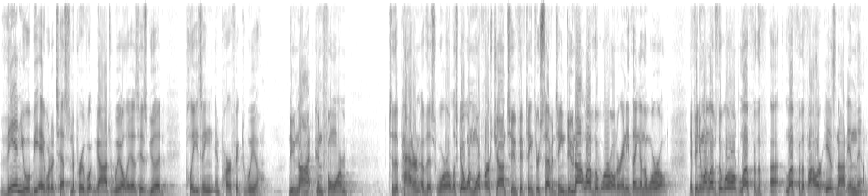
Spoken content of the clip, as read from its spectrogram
then you will be able to test and approve what God's will is, his good, pleasing, and perfect will. Do not conform to the pattern of this world. Let's go one more. 1 John 2 15 through 17. Do not love the world or anything in the world. If anyone loves the world, love for the, uh, love for the Father is not in them.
